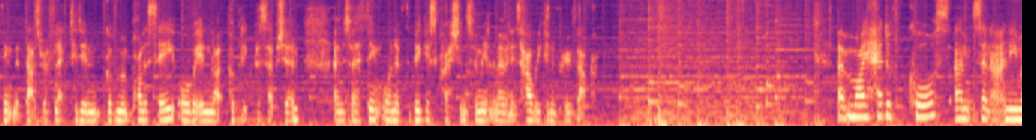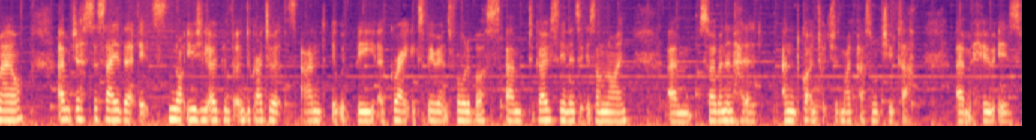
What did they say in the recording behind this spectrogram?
think that that's reflected in government policy or in like public perception. And um, so I think one of the biggest questions for me at the moment is how we can improve that. Um, my head of course um, sent out an email um, just to say that it's not usually open to undergraduates and it would be a great experience for all of us um, to go, seeing as it is online. Um, so I went ahead and got in touch with my personal tutor um, who is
